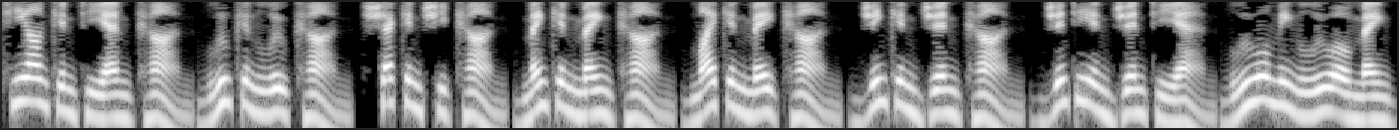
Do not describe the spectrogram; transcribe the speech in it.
Tiankan Tien Kun, Lukan Lu Kun, Shekan Shi Kun, Menkan Meng Kun, Maikan Mei Kun, Jinkan Jin Kun, Jintian Jin Tien, Luoming Luo Meng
